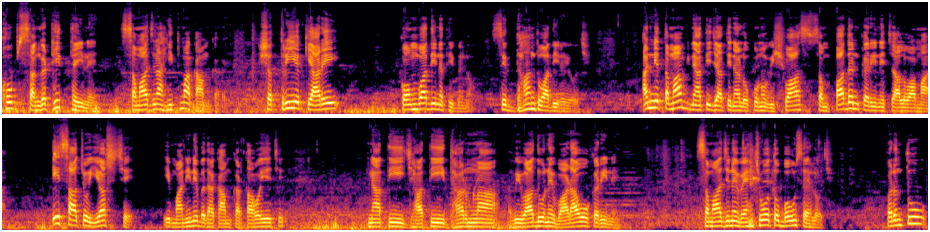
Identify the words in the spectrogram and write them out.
ખૂબ સંગઠિત થઈને સમાજના હિતમાં કામ કરે. ક્ષત્રિય ક્યારેય કોમવાદી નથી બન્યો, સિદ્ધાંતવાદી રહ્યો છે. અન્ય તમામ જ્ઞાતિ જાતિના લોકોનો વિશ્વાસ સંપાદન કરીને ચાલવામાં એ સાચો યશ છે એ માનીને બધા કામ કરતા હોઈએ છીએ. જ્ઞાતિ, જાતિ, ધર્મના વિવાદોને વાડાઓ કરીને સમાજને વહેંચવો તો બહુ સહેલો છે. પરંતુ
